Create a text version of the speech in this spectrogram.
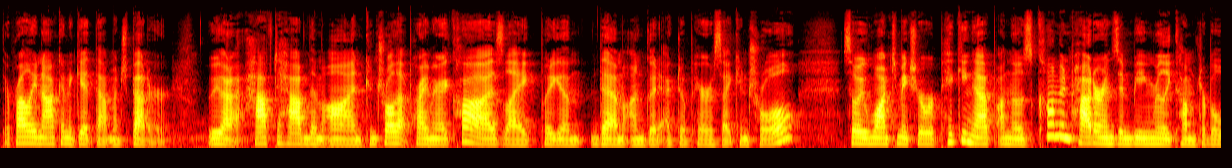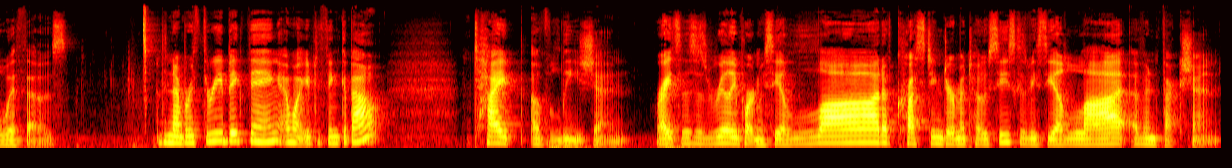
they're probably not going to get that much better. We have to have them on control that primary cause, like putting them on good ectoparasite control so we want to make sure we're picking up on those common patterns and being really comfortable with those. The number three big thing I want you to think about type of lesion, right? So this is really important. We see a lot of crusting dermatoses because we see a lot of infection.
